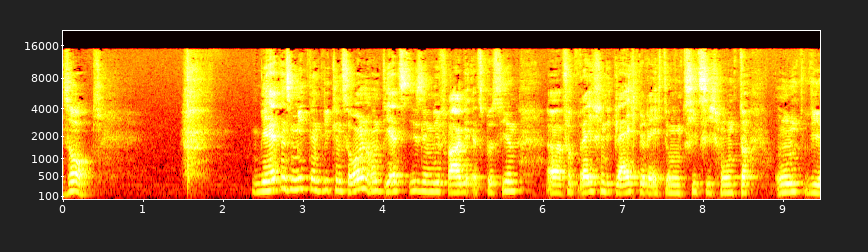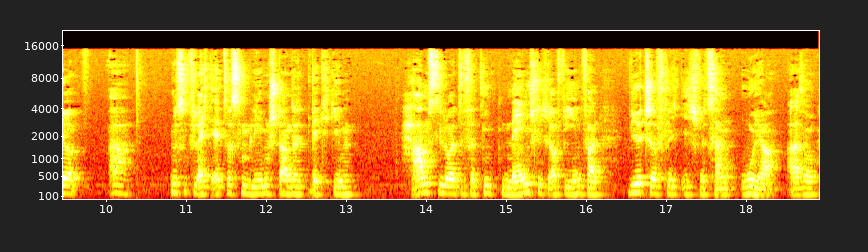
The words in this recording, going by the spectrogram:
So, wir hätten es mitentwickeln sollen und jetzt ist eben die Frage, jetzt passieren äh, Verbrechen, die Gleichberechtigung zieht sich runter und wir äh, müssen vielleicht etwas vom Lebensstandard weggeben. Haben es die Leute verdient, menschlich auf jeden Fall wirtschaftlich, ich würde sagen, oh ja, also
